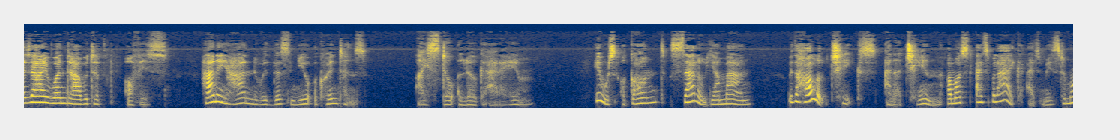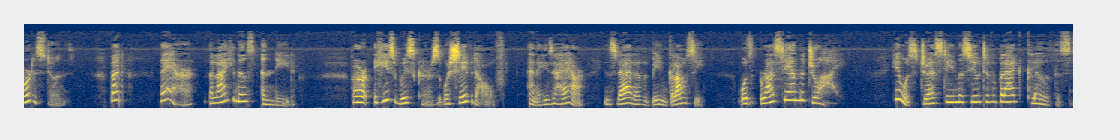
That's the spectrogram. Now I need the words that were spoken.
As I went out of the office, hand in hand with this new acquaintance, I stole a look at him. He was a gaunt, sallow young man, with hollow cheeks and a chin almost as black as Mr. Murdstone's. But there the likeness ended, for his whiskers were shaved off, and his hair, instead of being glossy, was rusty and dry. He was dressed in a suit of black clothes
